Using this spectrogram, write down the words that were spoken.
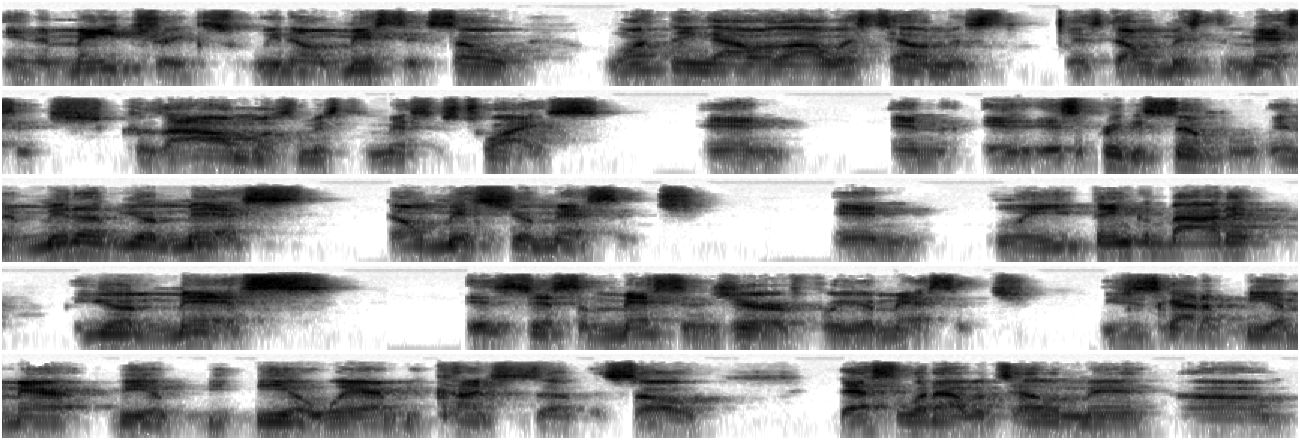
in the matrix, we don't miss it. So one thing I will always tell them is, is don't miss the message because I almost missed the message twice. And and it's pretty simple. In the middle of your mess, don't miss your message. And when you think about it, your mess is just a messenger for your message. You just got to be, be, be aware and be conscious of it. So that's what I would tell them, man. Um,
